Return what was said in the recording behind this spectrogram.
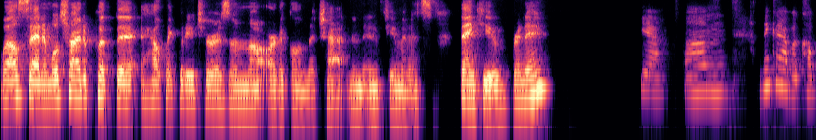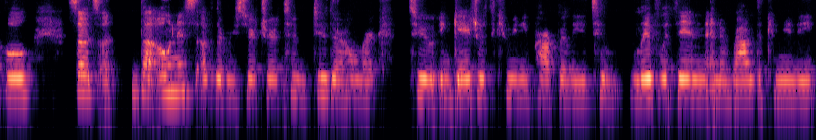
Well said. And we'll try to put the health equity tourism uh, article in the chat in, in a few minutes. Thank you. Renee? Yeah, um, I think I have a couple. So it's uh, the onus of the researcher to do their homework, to engage with the community properly, to live within and around the community,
